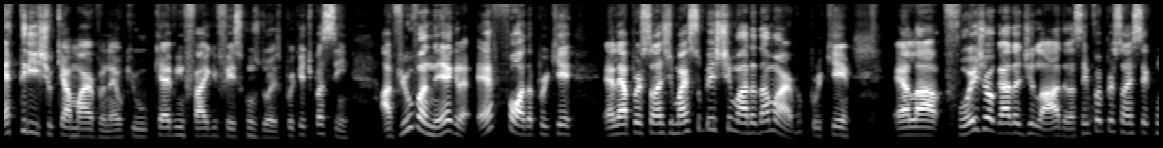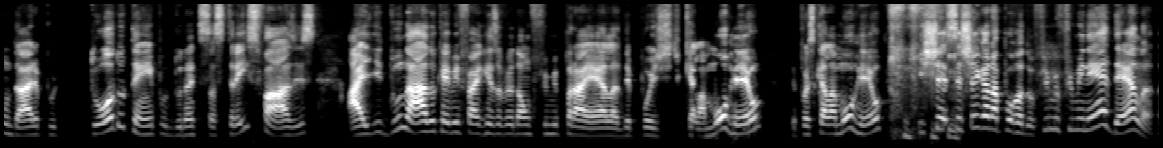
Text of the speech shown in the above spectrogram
é triste o que a Marvel, né? O que o Kevin Feige fez com os dois. Porque, tipo assim, a Viúva Negra é foda, porque ela é a personagem mais subestimada da Marvel. Porque ela foi jogada de lado, ela sempre foi personagem secundária por todo o tempo, durante essas três fases. Aí, do nada, o Kevin Feige resolveu dar um filme para ela depois que ela morreu. Depois que ela morreu. E che você chega na porra do filme, o filme nem é dela.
